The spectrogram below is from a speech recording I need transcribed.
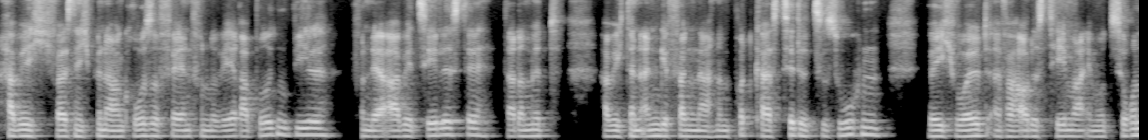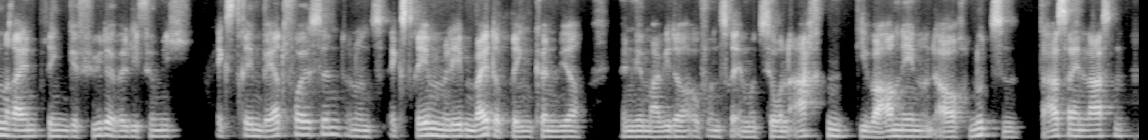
habe ich, ich weiß nicht, ich bin auch ein großer Fan von der Vera Birkenbiel, von der ABC-Liste. Da damit habe ich dann angefangen, nach einem Podcast-Titel zu suchen, weil ich wollte einfach auch das Thema Emotionen reinbringen, Gefühle, weil die für mich extrem wertvoll sind und uns extrem im Leben weiterbringen können wir, wenn wir mal wieder auf unsere Emotionen achten, die wahrnehmen und auch nutzen, da sein lassen.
